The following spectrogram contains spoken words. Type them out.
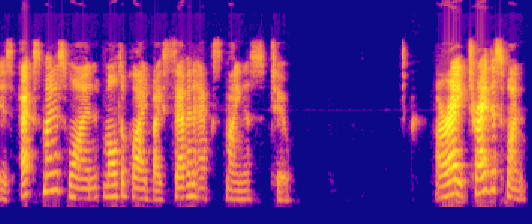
is x minus 1 multiplied by 7x minus 2. All right, try this one.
